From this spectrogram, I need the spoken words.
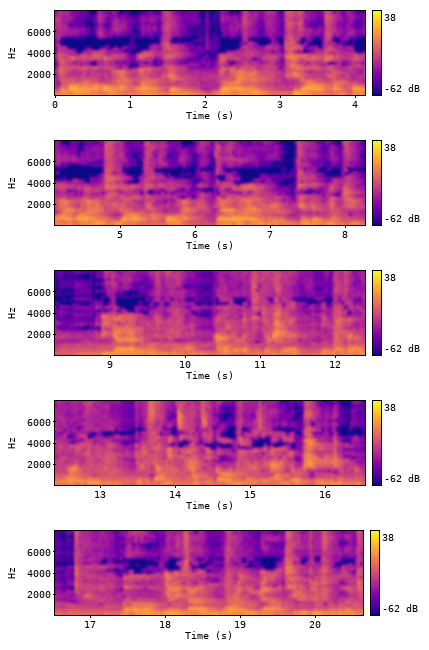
最后呢，往后排啊，先原来是起早抢头排，后来是起早抢后排，再后来就是渐渐的不想去，一点点就恶性循环。还有一个问题就是，您对咱们摩尔英语，就是相比其他机构，你觉得最大的优势是什么呢？呃，因为咱摩尔英语啊，其实最初呢就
